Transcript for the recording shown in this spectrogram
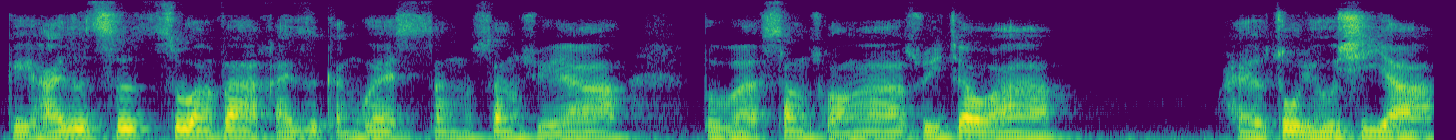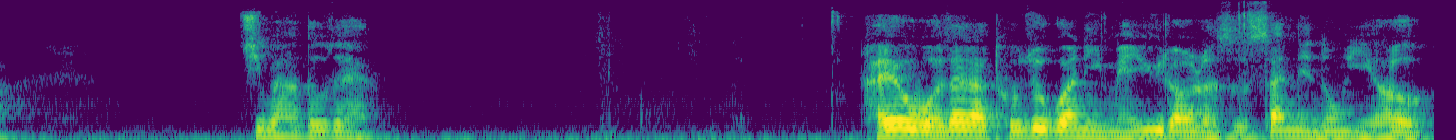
给孩子吃，吃完饭孩子赶快上上学啊，不不上床啊，睡觉啊，还有做游戏呀，基本上都这样。还有我在那图书馆里面遇到的是三点钟以后，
